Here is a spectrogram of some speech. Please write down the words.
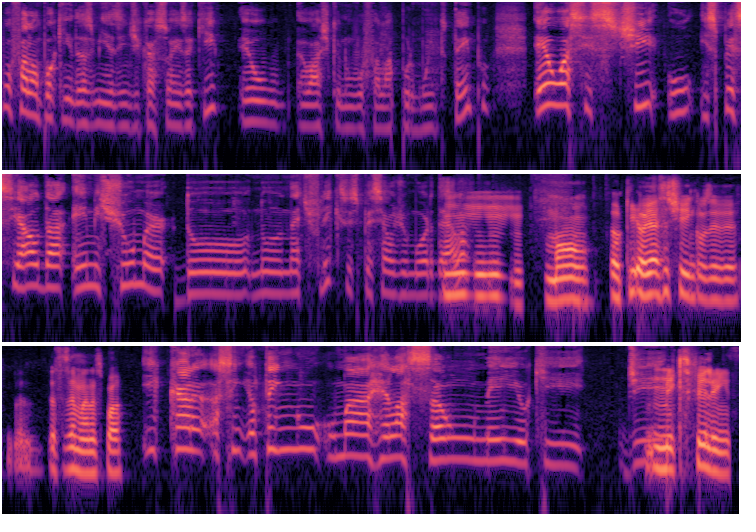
vou falar um pouquinho das minhas indicações aqui. Eu, eu acho que eu não vou falar por muito tempo. Eu assisti o especial da Amy Schumer do, no Netflix, o especial de humor dela. Hum, bom, eu, eu ia assistir, inclusive, essa semana, pô. E, cara, assim, eu tenho uma relação meio que de. Mixed feelings.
